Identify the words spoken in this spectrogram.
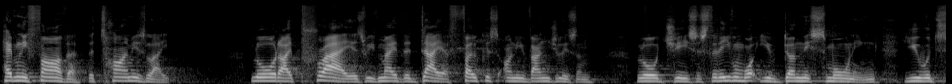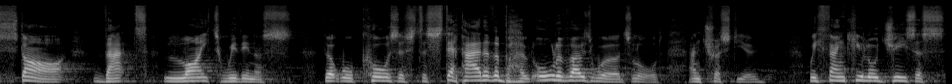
Heavenly Father, the time is late. Lord, I pray as we've made the day a focus on evangelism, Lord Jesus, that even what you've done this morning, you would start that light within us that will cause us to step out of the boat, all of those words, Lord, and trust you. We thank you, Lord Jesus,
